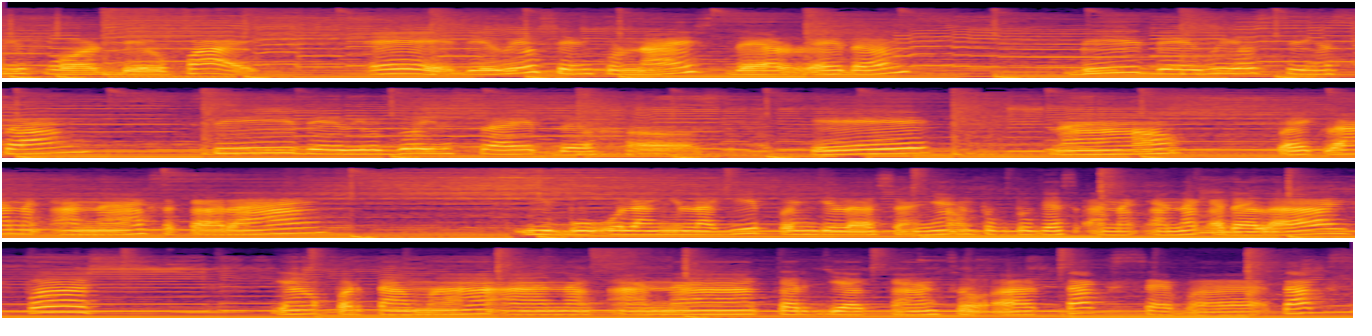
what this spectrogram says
before they fight? A. They will synchronize their rhythm B. They will sing a song C. They will go inside the house Okay Now Baiklah anak-anak, sekarang Ibu ulangi lagi penjelasannya untuk tugas anak-anak adalah first yang pertama anak-anak kerjakan soal tax 7 tax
